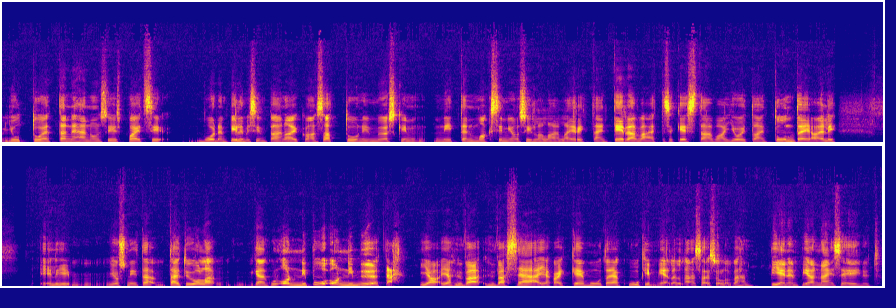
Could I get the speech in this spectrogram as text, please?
juttu, että nehän on siis paitsi vuoden pilmisimpään aikaan sattuu, niin myöskin niiden maksimi on sillä lailla erittäin terävää, että se kestää vain joitain tunteja. Eli, eli jos niitä täytyy olla ikään kuin onni, onni myötä ja, ja hyvä, hyvä sää ja kaikkea muuta, ja kuukin mielellään saisi olla vähän pienempi, ja näin se ei nyt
